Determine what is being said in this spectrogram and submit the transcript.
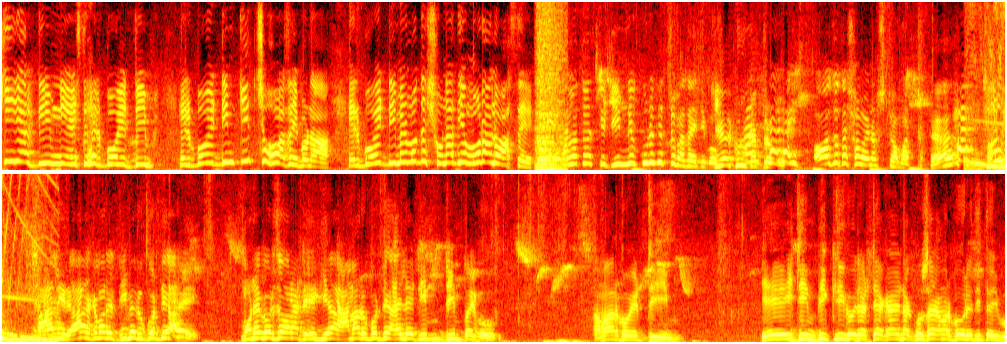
কি এক ডিম নিয়ে এসে এর বইয়ের ডিম। এর বইয়ের ডিম কিচ্ছু হওয়া যাইব না। এর বইয়ের ডিমের মধ্যে সোনা দিয়ে মোড়ানো আছে। ভালো তো আজকে ডিম নিয়ে কুরুক্ষেত্র বাজাই দিব। কি আর কুরুক্ষেত্র? অযথা সময় নষ্ট আমার। হ্যাঁ? শালিরা একেবারে ডিমের উপর দিয়ে আহে। মনে করছে ওরা গিয়া আমার উপর দিয়ে আইলে ডিম ডিম পাইব? আমার বইয়ের ডিম। এই ডিম বিক্রি করে টেকায় না কুসায় আমার বউরে দিতে হইব।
